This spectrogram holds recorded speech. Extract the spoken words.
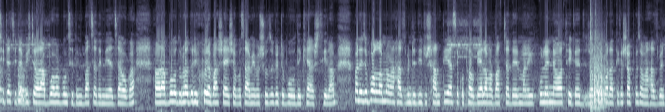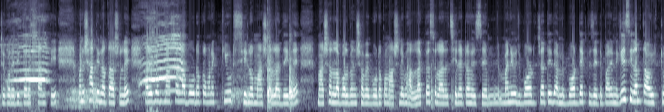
ছিটা ছিটা বৃষ্টি আর আব্বু আবার বলছে, তুমি বাচ্চাদের নিয়ে যাও গা। আর আব্বু দৌড়াদৌড়ি করে বাসায় এসে বসে আমি এবার সুযোগ একটু বউ দেখে আসছিলাম। মানে যে বললাম না, আমার হাজব্যান্ডের একটু শান্তি আছে, কোথাও গেলে আমার বাচ্চাদের মানে কুলে নেওয়া থেকে যত্ন করা থেকে সব কিছু আমার হাজব্যান্ডের করে দিক অনেক শান্তি। মানে স্বাধীনতা আসলে। আর এই যে মার্শাল্লাহ বউডাকম অনেক কিউট ছিল মার্শাল্লাহ দিলে। মার্শাল্লাহ বলবেন সবাই বউডাকম আসলে ভালো লাগতেছিল। আর ছেলেটা হয়েছে মানে ওই বর যাতে আমি বর দেখতে যেতে পারিনি। গেছিলাম তাও একটু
